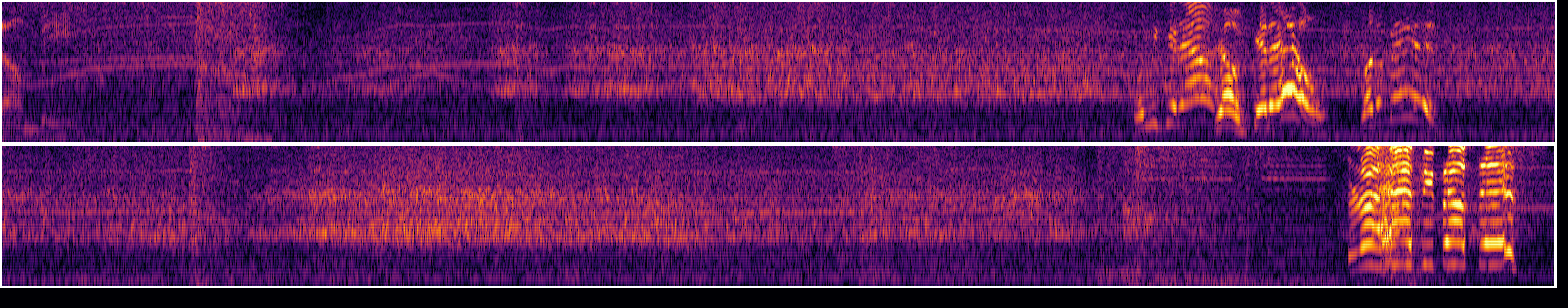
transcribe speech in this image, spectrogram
zombie. Let me get out. Yo, get out! Let him in! They're not happy about this!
